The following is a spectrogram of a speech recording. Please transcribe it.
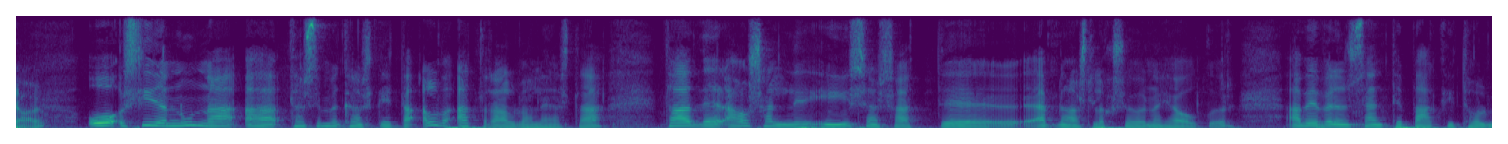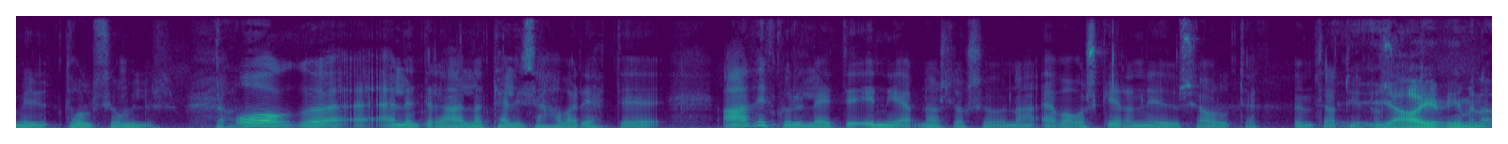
já, og síðan núna að það sem er kannski þetta alva, allra alvarlegasta það er ásælni í sem sagt uh, efnahagslöksöguna hjá okkur að við verðum sendt tilbaka í 12, mil- 12 sjómilur Já. og uh, elendir aðla telli sig hafa rétt uh, að einhverju leiti inn í efnahagslöksöguna ef á að skera niður sjárútek um 30% já ég, ég meina,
